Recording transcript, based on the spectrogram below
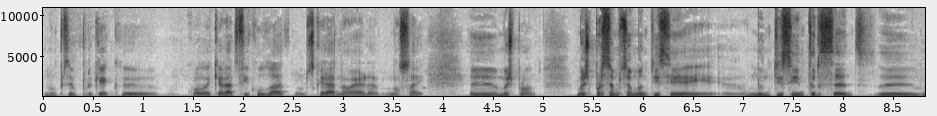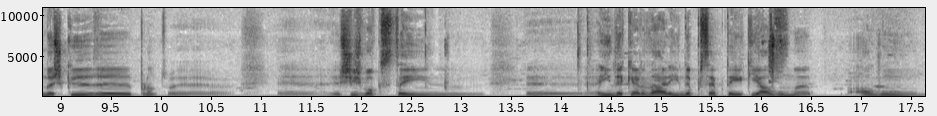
Não percebo porque é que, qual é que era a dificuldade, se calhar não era, não sei, mas pronto. Mas pareceu-me ser uma notícia, uma notícia interessante, mas que, pronto, a Xbox tem, ainda quer dar, ainda percebe que tem aqui alguma, algum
